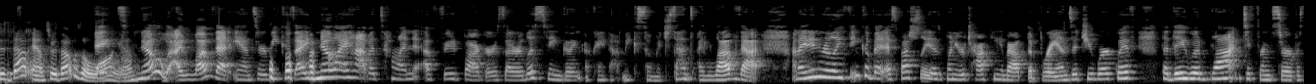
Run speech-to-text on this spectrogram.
Did that answer? That was a long answer. No, I love that answer because I know I have a ton of food bloggers that are listening going, okay, that makes so much sense. I love that. And I didn't really think of it, especially as when you're talking about the brands that you work with, that they would want different surface,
